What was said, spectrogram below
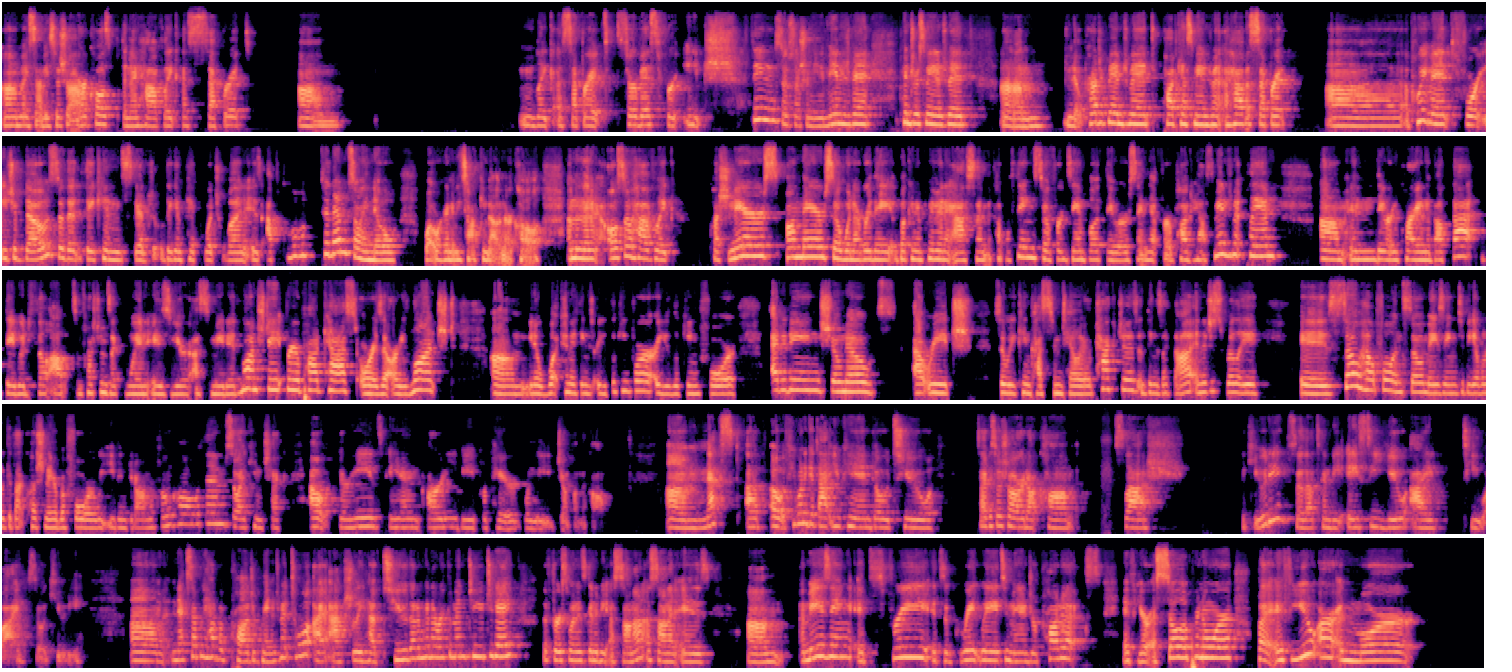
um, my Savvy Social Hour calls, but then I have like a separate, um, like a separate service for each thing. So social media management, Pinterest management, um, you know, project management, podcast management. I have a separate uh, appointment for each of those so that they can schedule they can pick which one is applicable to them so i know what we're going to be talking about in our call. Um, and then i also have like questionnaires on there. So whenever they book an appointment i ask them a couple things. So for example if they were signing up for a podcast management plan um, and they were inquiring about that they would fill out some questions like when is your estimated launch date for your podcast? Or is it already launched um, you know, what kind of things are you looking for? Are you looking for editing, show notes, outreach? So we can custom tailor the packages and things like that. And it just really is so helpful and so amazing to be able to get that questionnaire before we even get on the phone call with them so I can check out their needs and already be prepared when we jump on the call. Um, next up, oh, if you want to get that, you can go to savvysocialhour.com slash acuity. So that's going to be A C U I T Y, so acuity. Um, next up, we have a project management tool. I actually have two that I'm going to recommend to you today. The first one is going to be Asana. Asana is um, amazing. It's free. It's a great way to manage your products if you're a solopreneur. But if you are a more,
